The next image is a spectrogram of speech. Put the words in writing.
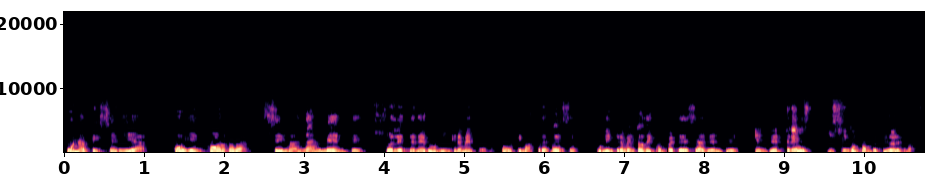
Una pizzería hoy en Córdoba semanalmente suele tener un incremento en estos últimos tres meses, un incremento de competencia de entre, tres y cinco competidores más.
